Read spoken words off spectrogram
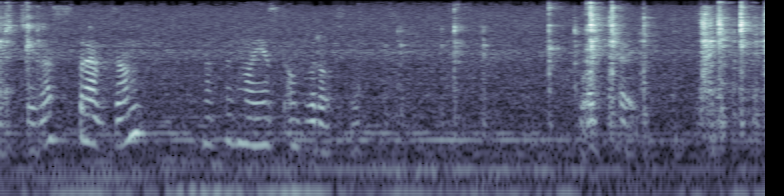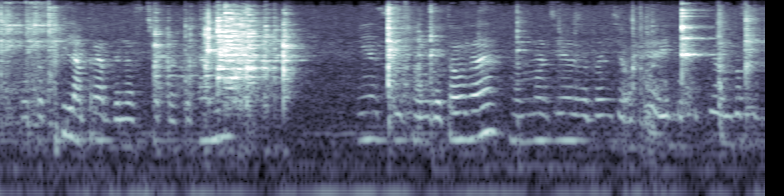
Jeszcze raz sprawdzam. Na pewno jest odwrotnie. Okej. No to chwila prawdy nas czeka, kochani. Mięsko już mam gotowe. Mam nadzieję, że będzie ok, bo kupiłam dosyć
